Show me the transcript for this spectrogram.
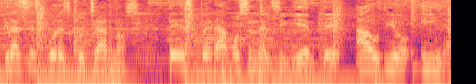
Gracias por escucharnos. Te esperamos en el siguiente Audio INA.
